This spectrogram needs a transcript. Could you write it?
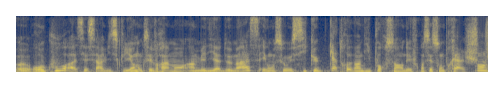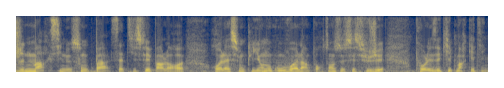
euh, recours à ces services clients, donc c'est vraiment un média de masse. Et on sait aussi que 90% des Français sont prêts à changer de marque s'ils ne sont pas satisfaits par leur euh, relation client. Donc on voit l'importance de ces sujets pour les équipes marketing.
